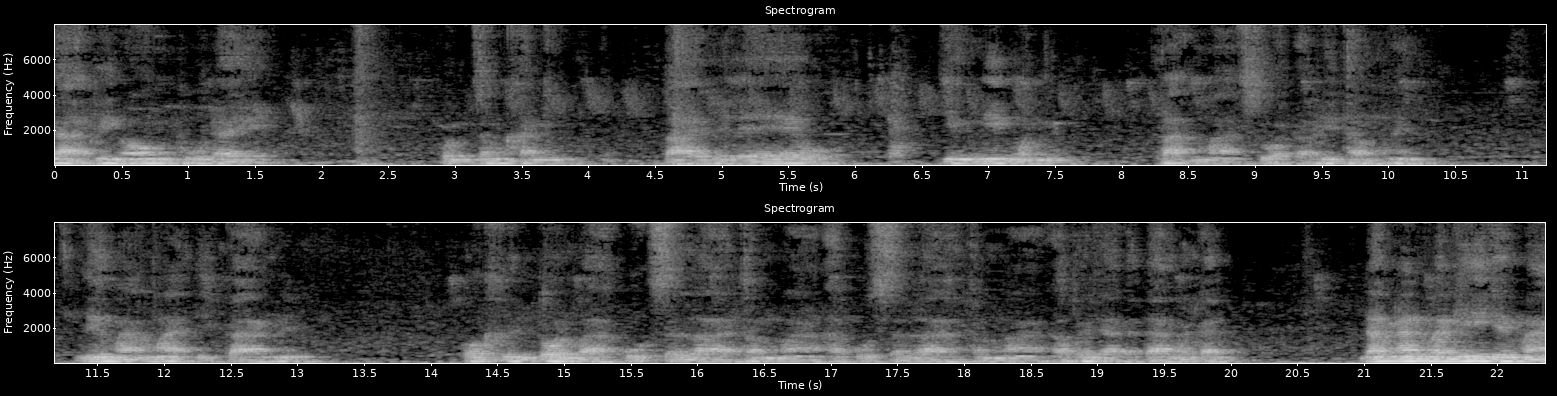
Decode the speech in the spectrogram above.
ญาติพี่น้องผู้ใด คนสำคัญตายไปแล้ว จึงนิมนต์พระมาสวดอภิธรรมให้ หรือมามาติกาให้ก็ขึ้นต้นว่ากุศลาธรรมาอกุศลาธรรมาอภยากตาเหมือนกัน ดังนั้นวันนี้จึงมา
